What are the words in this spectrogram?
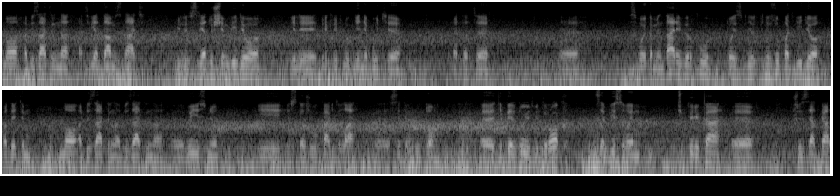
но обязательно ответ дам знать или в следующем видео, или прикреплю где-нибудь э, этот э, э, свой комментарий вверху, то есть внизу под видео, под этим, но обязательно, обязательно э, выясню, и, и скажу, как дела э, с этим пультом. Э, теперь дует ветерок, записываем 4К, э, 60,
